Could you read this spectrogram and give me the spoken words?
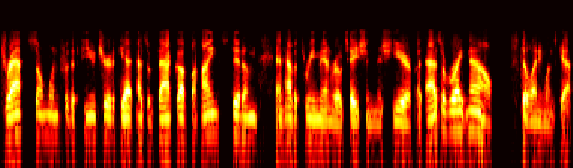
draft someone for the future to get as a backup behind Stidham and have a three man rotation this year. But as of right now, still anyone's guess.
